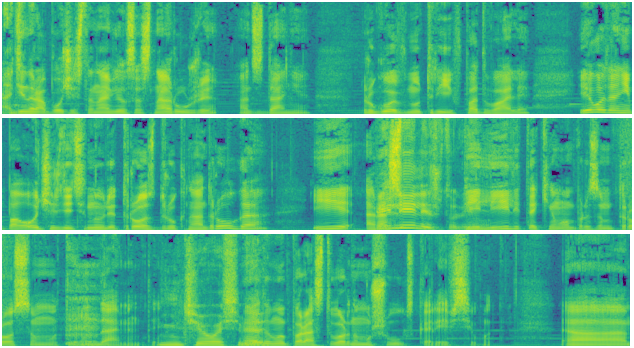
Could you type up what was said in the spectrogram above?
один рабочий становился снаружи от здания, другой внутри, в подвале. И вот они по очереди тянули трос друг на друга и Пилили, что ли? распилили таким образом тросом вот фундаменты. Ничего Ну, себе. Я думаю, по растворному шву, скорее всего. А,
